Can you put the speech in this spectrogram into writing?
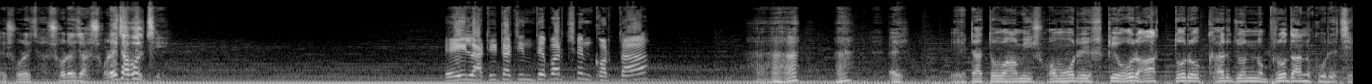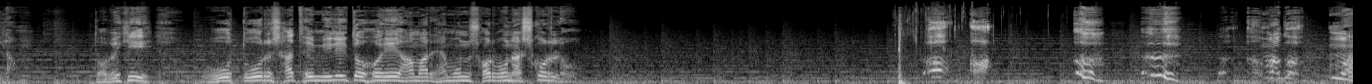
এই সরে যা সরে যা সরে যা বলছি। এই লাঠিটা চিনতে পারছেন কর্তা? হ্যাঁ হ্যাঁ হ্যাঁ এই এটা তো আমি সমরেশকে ওর আত্মরক্ষার জন্য প্রদান করেছিলাম। তবে কি ও তোর সাথে মিলিত হয়ে আমার এমন সর্বনাশ করল? মাগো, মা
